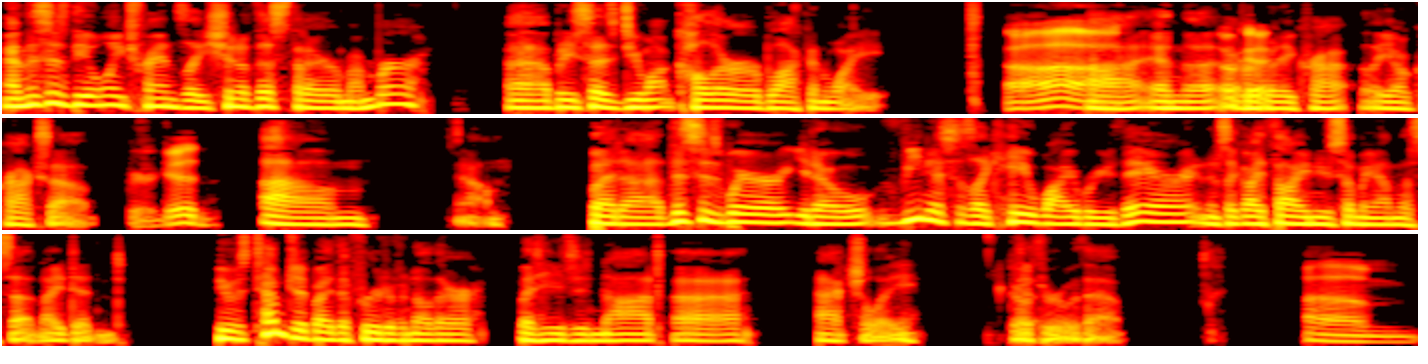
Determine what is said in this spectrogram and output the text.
And this is the only translation of this that I remember. Uh, but he says, do you want color or black and white? Ah, Uh, and the okay. everybody cra- you know cracks up. very good. Um, yeah. But uh, this is where you know Venus is like, "Hey, why were you there?" And it's like, "I thought I knew somebody on the set, and I didn't." He was tempted by the fruit of another, but he did not uh, actually go Yeah. through with that. um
